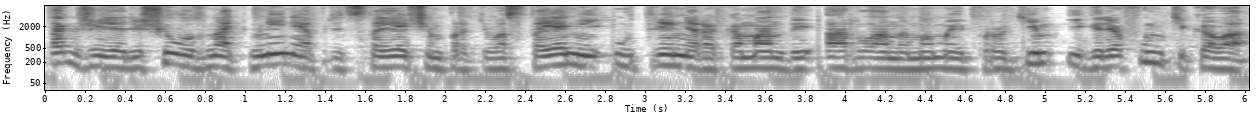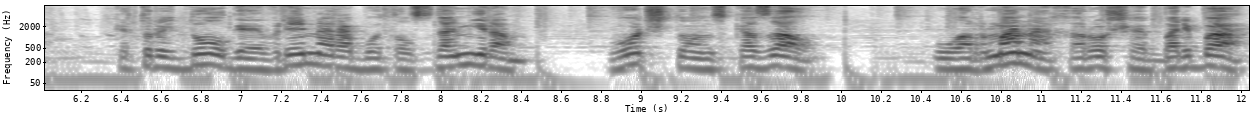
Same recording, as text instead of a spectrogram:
Также я решил узнать мнение о предстоящем противостоянии у тренера команды Орлана ММА Про Тим Игоря Фунтикова, который долгое время работал с Дамиром. Вот что он сказал. У Армана хорошая борьба.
